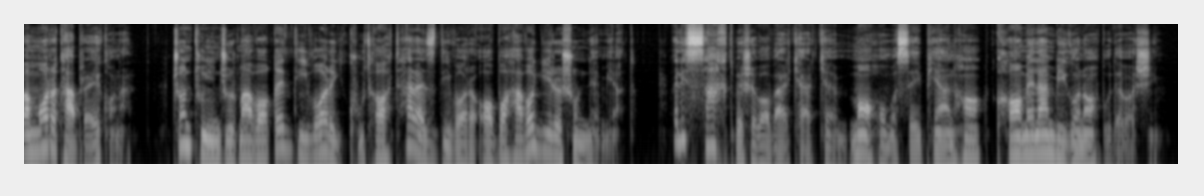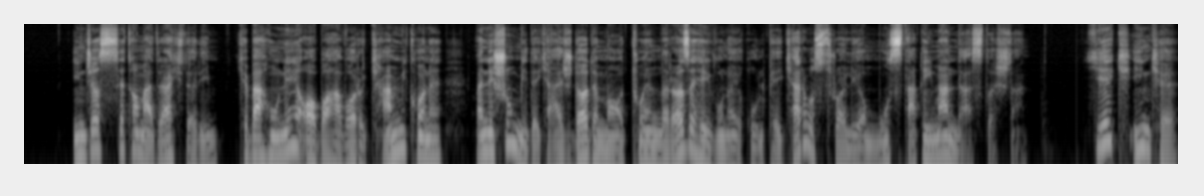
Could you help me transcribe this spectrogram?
و ما رو تبرئه کنن چون تو اینجور مواقع دیوار کوتاهتر از دیوار آب و هوا گیرشون نمیاد. ولی سخت بشه باور کرد که ما هوموسیپین ها کاملا بیگناه بوده باشیم. اینجا سه تا مدرک داریم که بهونه آب و هوا رو کم می‌کنه و نشون میده که اجداد ما تو انقراض حیوانات قولپیکر استرالیا مستقیما دست داشتن. یک اینکه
